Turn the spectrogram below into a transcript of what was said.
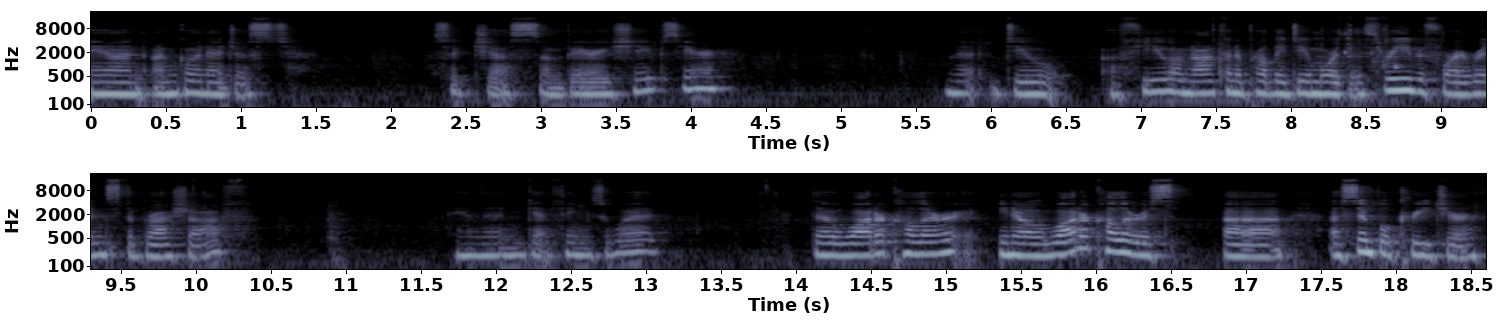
And I'm going to just suggest some berry shapes here. I'm gonna do a few. I'm not gonna probably do more than three before I rinse the brush off. And then get things wet. The watercolor, you know, watercolor is uh, a simple creature.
